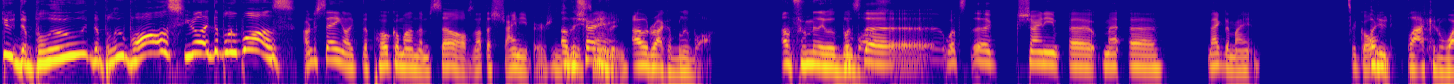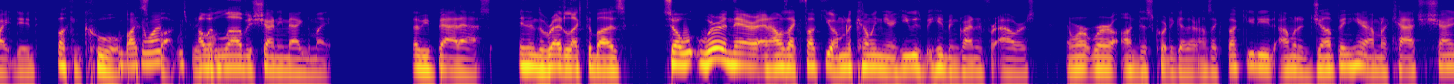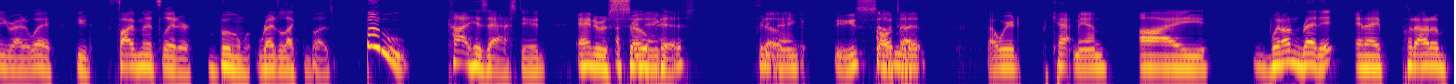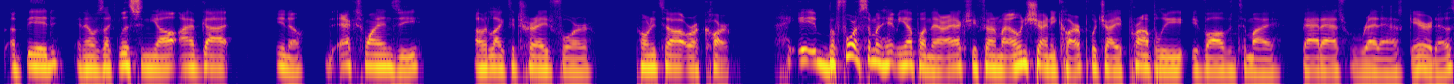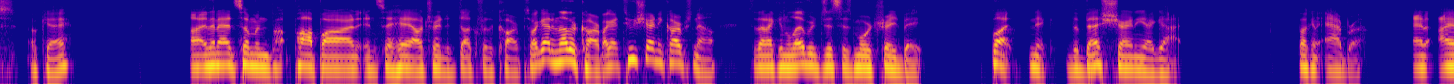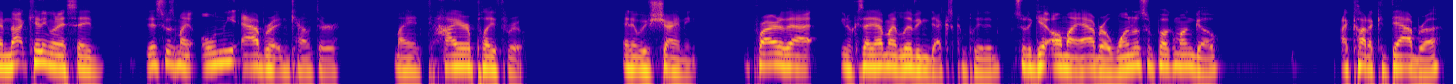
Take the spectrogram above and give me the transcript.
Dude, the blue, the blue balls. You don't like the blue balls? I'm just saying, like the Pokemon themselves, not the shiny versions. Oh, I'm the shiny. saying. I would rock a blue ball. I'm familiar with blue What's balls. the what's the shiny uh, ma- uh Magnemite? The gold. Oh, dude, black and white, dude. Fucking cool. Black and white? I would cool. love a shiny Magnemite. That'd be badass. And then the red Electabuzz. So we're in there, and I was like, "Fuck you! I'm gonna come in here." He was he'd been grinding for hours, and we're we're on Discord together. And I was like, "Fuck you, dude! I'm gonna jump in here. I'm gonna catch a shiny right away, dude." Five minutes later, boom, red Electabuzz, boom, caught his ass, dude. Andrew was so pretty pissed, Pretty So dank. dude. He's so I'll admit tight. it. That weird cat man. I went on Reddit and I put out a, a bid and I was like, listen, y'all, I've got, you know, X, Y, and Z. I would like to trade for Ponyta or a carp. It, before someone hit me up on there, I actually found my own shiny carp, which I promptly evolved into my badass red ass Gyarados. Okay. Uh, and then I had someone pop on and say, hey, I'll trade a duck for the carp. So I got another carp. I got two shiny carps now so that I can leverage this as more trade bait. But, Nick, the best shiny I got fucking Abra. And I am not kidding when I say this was my only Abra encounter my entire playthrough. And it was shiny. Prior to that, you know, because I have my living dex completed. So to get all my Abra, one was from Pokemon Go. I caught a Kadabra.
